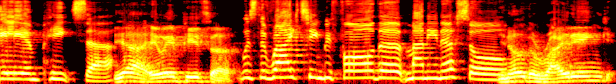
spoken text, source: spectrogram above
Alien Pizza. Yeah, Alien Pizza. Was the writing before the manniness, or You know, the writing,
